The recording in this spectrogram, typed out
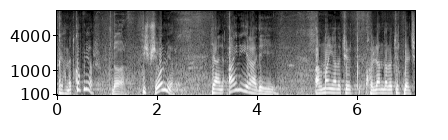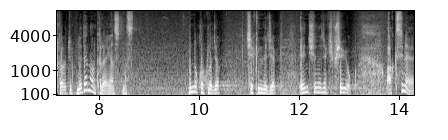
kıyamet kopmuyor. Doğru. Hiçbir şey olmuyor. Yani aynı iradeyi Almanyalı Türk, Hollandalı Türk, Belçikalı Türk neden Ankara'ya yansıtmasın? Bunda korkulacak, çekinilecek, endişelenecek hiçbir şey yok. Aksine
